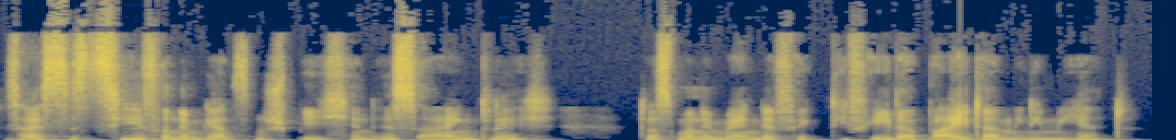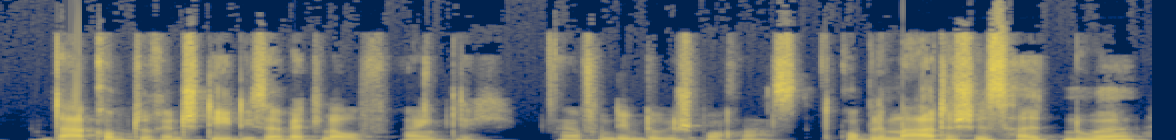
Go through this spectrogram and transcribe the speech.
Das heißt, das Ziel von dem ganzen Spielchen ist eigentlich, dass man im Endeffekt die Fehler beider minimiert. Da kommt durch entsteht dieser Wettlauf eigentlich, ja, von dem du gesprochen hast. Problematisch ist halt nur,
